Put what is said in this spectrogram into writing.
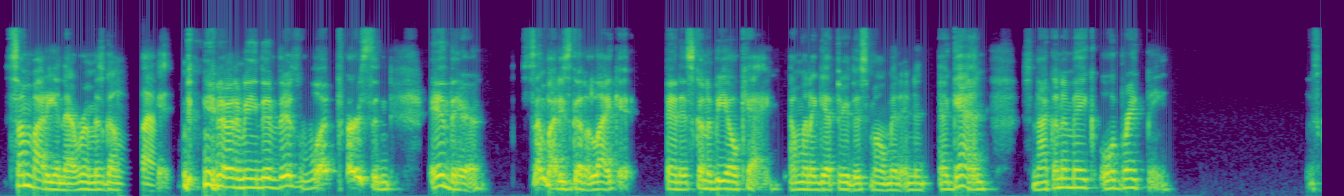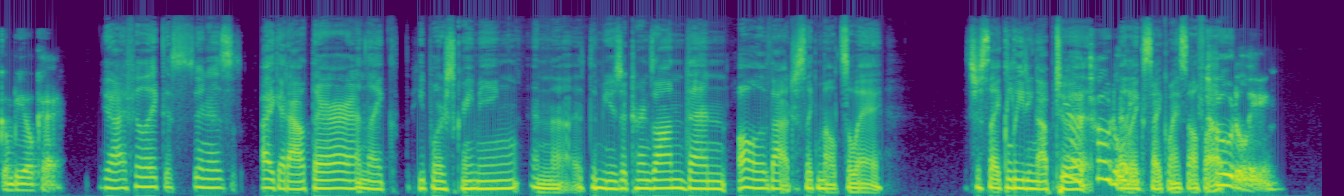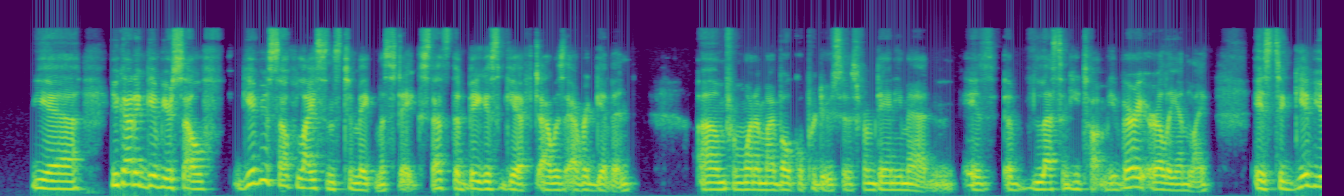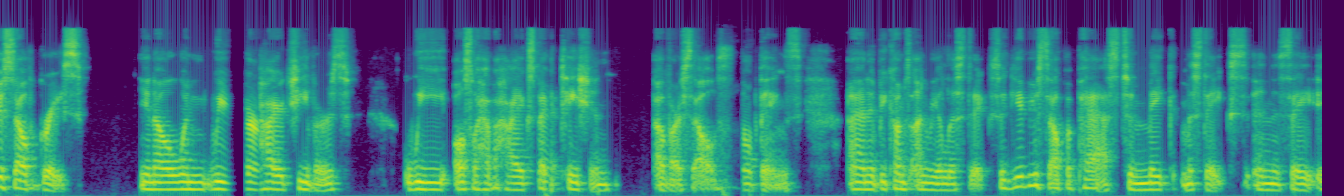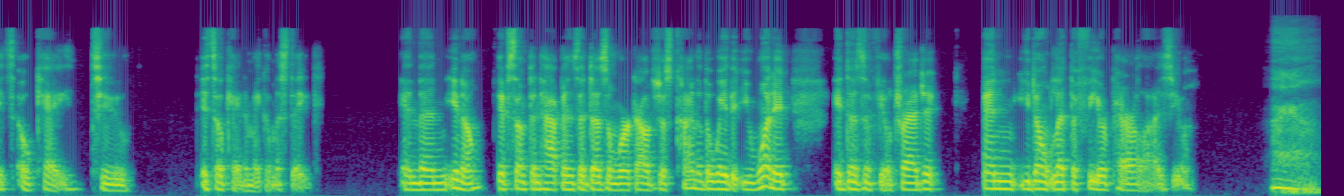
somebody in that room is going to like it. you know what I mean? If there's one person in there, somebody's going to like it and it's going to be okay. I'm going to get through this moment. And again, it's not going to make or break me. It's going to be okay. Yeah, I feel like as soon as I get out there and like people are screaming and the, the music turns on, then all of that just like melts away. It's just like leading up to yeah, it. Totally. I like psych myself up. Totally. Yeah, you got to give yourself give yourself license to make mistakes. That's the biggest gift I was ever given um, from one of my vocal producers, from Danny Madden. Is a lesson he taught me very early in life is to give yourself grace. You know, when we are high achievers, we also have a high expectation of ourselves, of things, and it becomes unrealistic. So give yourself a pass to make mistakes and to say it's okay to it's okay to make a mistake and then, you know, if something happens that doesn't work out just kind of the way that you want it, it doesn't feel tragic and you don't let the fear paralyze you. I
